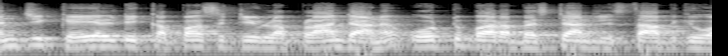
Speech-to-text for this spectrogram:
അഞ്ച് കെ എൽ ഡി കപ്പാസിറ്റിയുള്ള പ്ലാന്റാണ് ഓട്ടുപാറ ബസ് സ്റ്റാൻഡിൽ സ്ഥാപിക്കുക.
